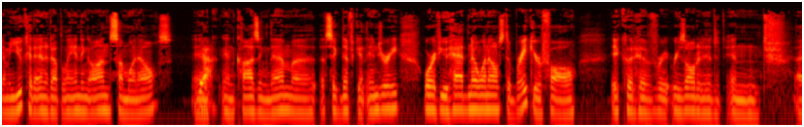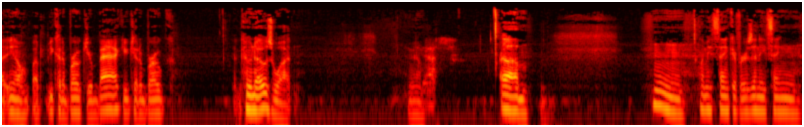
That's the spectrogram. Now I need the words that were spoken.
I mean, you could have ended up landing on someone else and, yeah. and causing them a, a, significant injury. Or if you had no one else to break your fall, it could have re- resulted in, in uh, you know, you could have broke your back, you could have broke who knows what. Yeah. Yes. Um. Hmm. Let me think if there's anything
